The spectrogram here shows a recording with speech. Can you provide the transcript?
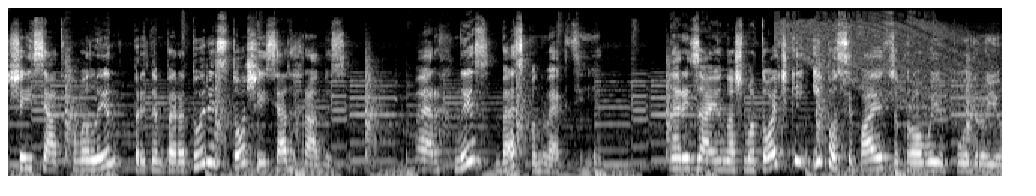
60 хвилин при температурі 160 градусів. Верх-низ без конвекції. Нарізаю на шматочки і посипаю цукровою пудрою.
